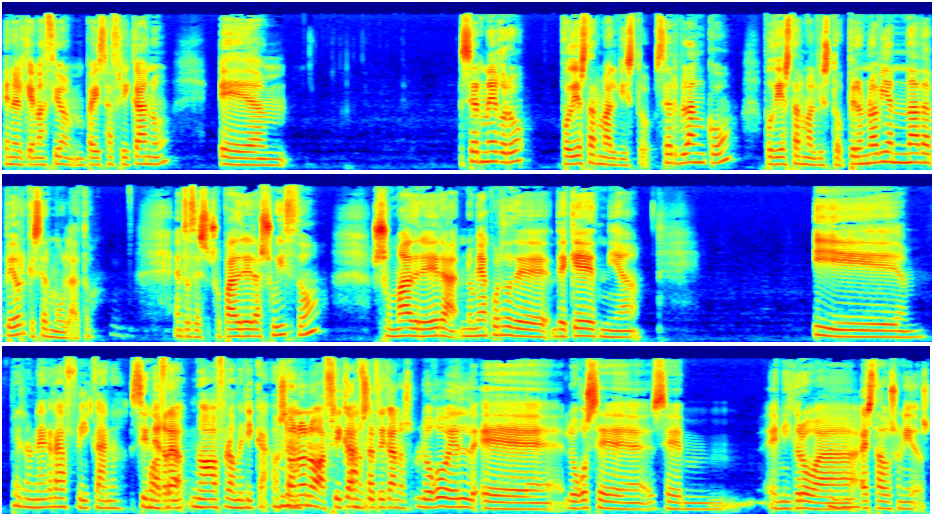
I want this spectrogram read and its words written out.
en el que nació, un país africano, eh, ser negro podía estar mal visto, ser blanco podía estar mal visto, pero no había nada peor que ser mulato. Entonces, su padre era suizo, su madre era, no me acuerdo de, de qué etnia, y pero negra africana. Sí, negra. no afroamericana. no, no, no, africanos, africanos. Luego él eh, luego se, emigró a, Estados Unidos,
